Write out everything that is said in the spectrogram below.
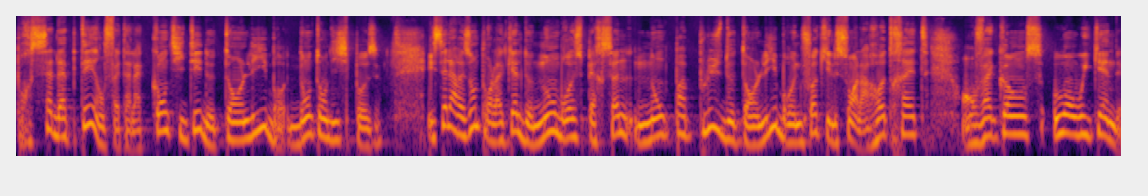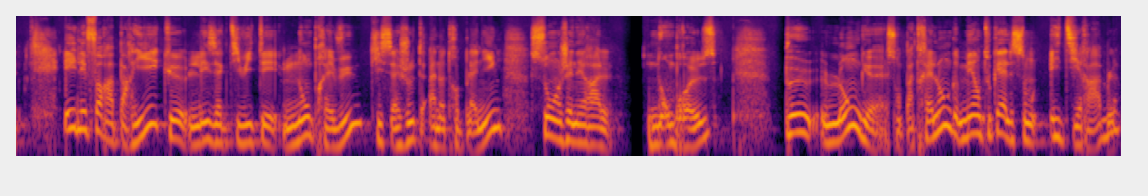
pour s'adapter en fait à la quantité de temps libre dont on dispose. Et c'est la raison pour laquelle de nombreuses personnes n'ont pas plus de temps libre une fois qu'ils sont à la retraite, en vacances ou en week-end. Et il est fort à parier que les activités non prévues qui s'ajoutent à notre planning sont en général nombreuses, peu longues, elles sont pas très longues, mais en tout cas elles sont étirables,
